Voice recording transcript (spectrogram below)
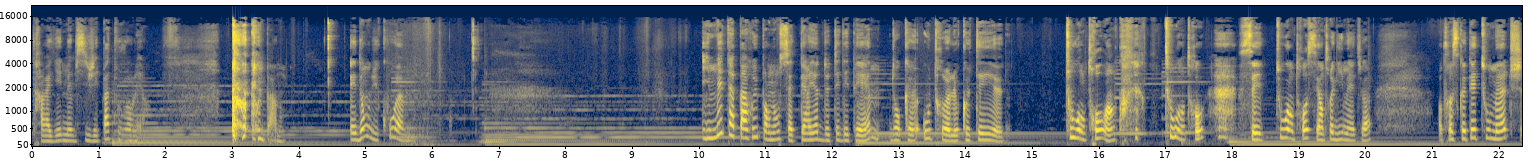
travailler, même si j'ai pas toujours l'air. Pardon. Et donc, du coup, euh, il m'est apparu pendant cette période de TDPM, donc euh, outre le côté tout en trop, hein, tout en trop. C'est tout en trop, c'est entre guillemets, tu vois. Entre ce côté too much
